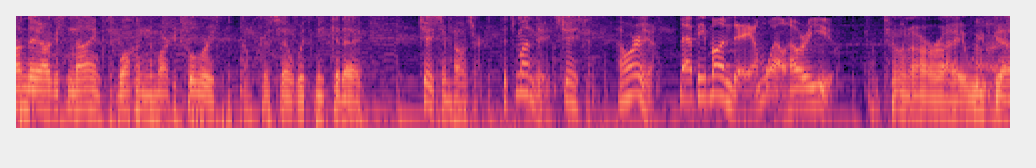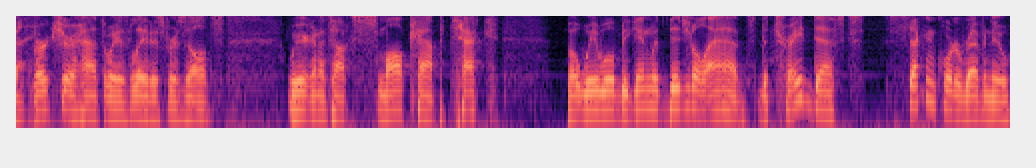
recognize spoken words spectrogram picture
Monday, August 9th. Welcome to Market Foolery. I'm Chris Hill. With me today, Jason Moser. It's Monday. It's Jason. How are you? Happy Monday. I'm well. How are you? I'm doing all right. We've All got right. Berkshire Hathaway's latest results. We are going to talk small cap tech, but we will begin with digital ads. The trade desk's second quarter revenue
